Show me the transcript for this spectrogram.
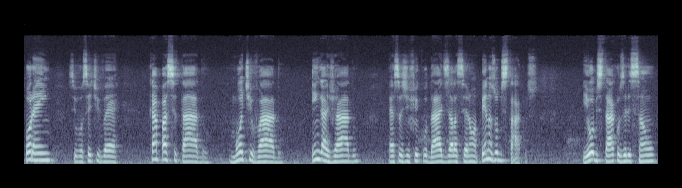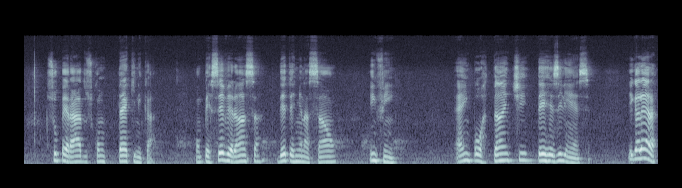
Porém, se você tiver capacitado, motivado, engajado, essas dificuldades elas serão apenas obstáculos. E obstáculos eles são superados com técnica, com perseverança, determinação, enfim. É importante ter resiliência. E galera,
